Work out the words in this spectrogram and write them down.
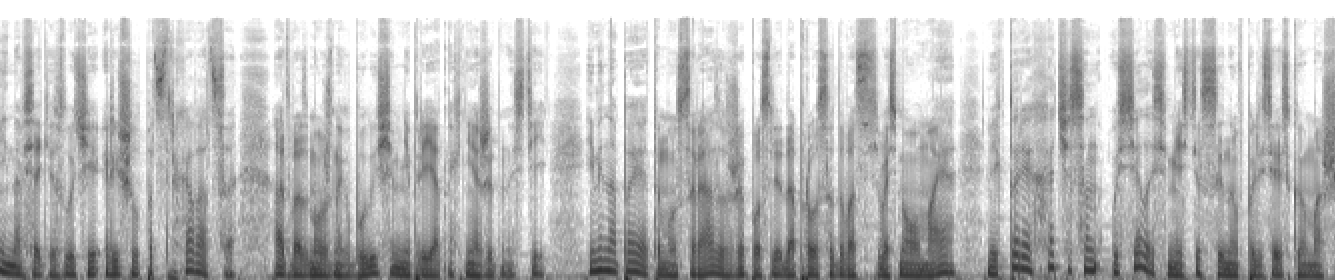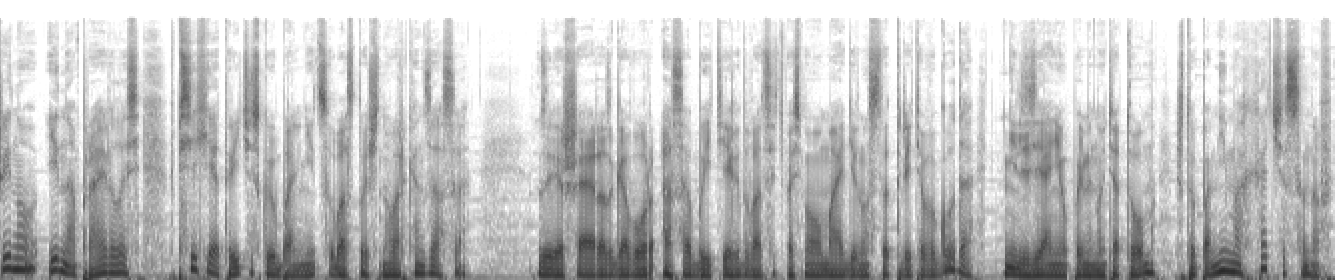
и на всякий случай решил подстраховаться от возможных в будущем неприятных неожиданностей. Именно поэтому сразу же после допроса 28 мая Виктория Хатчесон уселась вместе с сыном в полицейскую машину и направилась в психиатрическую больницу Восточного Арканзаса. Завершая разговор о событиях 28 мая 1993 года, нельзя не упомянуть о том, что помимо Хатчесонов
